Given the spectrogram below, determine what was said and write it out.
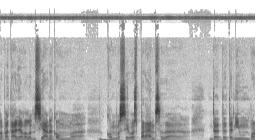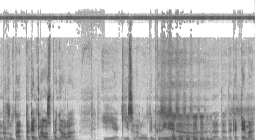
la batalla valenciana com la, com la seva esperança de, de, de tenir un bon resultat. Perquè en clau espanyola, i aquí serà l'últim que diré d'aquest tema,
